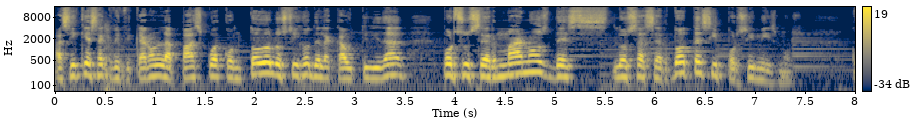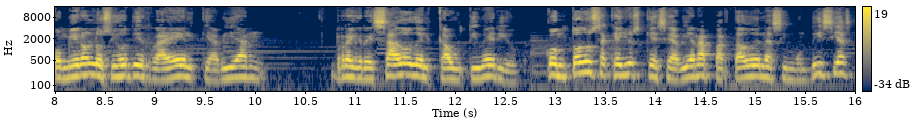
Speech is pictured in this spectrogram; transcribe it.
Así que sacrificaron la Pascua con todos los hijos de la cautividad, por sus hermanos de los sacerdotes y por sí mismos. Comieron los hijos de Israel que habían regresado del cautiverio, con todos aquellos que se habían apartado de las inmundicias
